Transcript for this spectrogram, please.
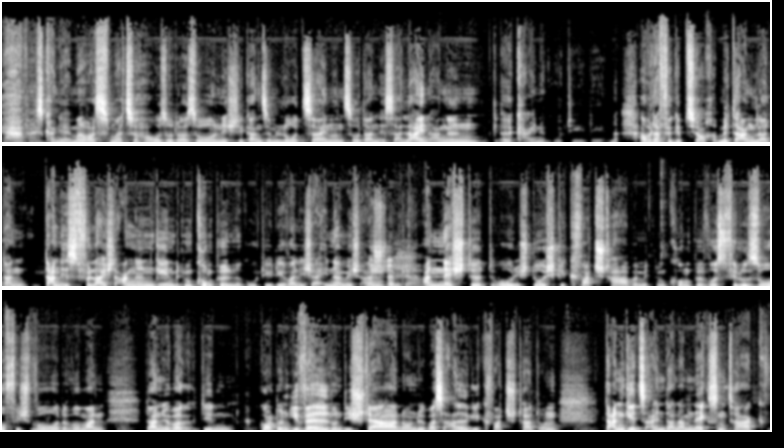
ja, aber es kann ja immer was mal zu Hause oder so, nicht ganz im Lot sein und so, dann ist Alleinangeln äh, keine gute Idee. Ne? Aber dafür gibt's ja auch Mitangler. Dann, dann ist vielleicht Angeln gehen mit einem Kumpel eine gute Idee, weil ich erinnere mich an, stimmt, ja. an Nächte, wo ich durchgequatscht habe mit einem Kumpel, wo es philosophisch wurde, wo man dann über den Gott und die Welt und die Sterne und übers All gequatscht hat. Und dann geht's einem dann am nächsten Tag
